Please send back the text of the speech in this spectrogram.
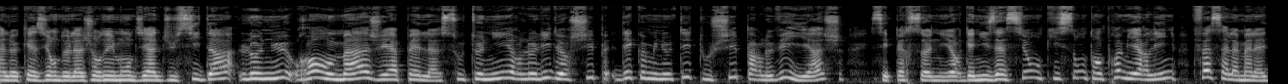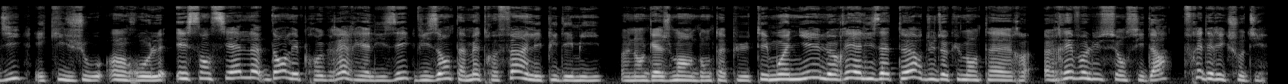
À l'occasion de la journée mondiale du sida, l'ONU rend hommage et appelle à soutenir le leadership des communautés touchées par le VIH, ces personnes et organisations qui sont en première ligne face à la maladie et qui jouent un rôle essentiel dans les progrès réalisés visant à mettre fin à l'épidémie. Un engagement dont a pu témoigner le réalisateur du documentaire Révolution sida, Frédéric Chaudier.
